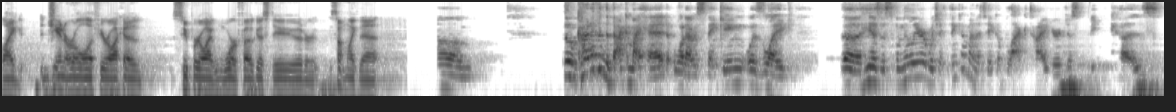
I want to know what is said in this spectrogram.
like general if you're like a super like war focused dude, or something like that. um so kind of in the back of my head what i was thinking was like uh, he has this familiar which i think i'm going to take a black tiger just because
